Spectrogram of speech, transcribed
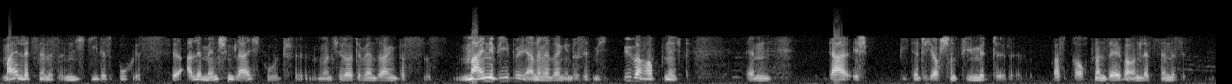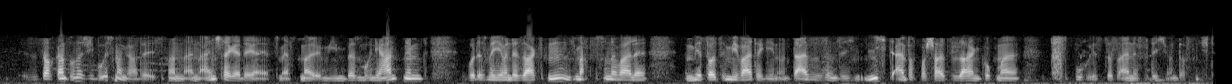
mein letzten Endes nicht jedes Buch ist für alle Menschen gleich gut. Manche Leute werden sagen, das ist meine Bibel, die anderen werden sagen, interessiert mich überhaupt nicht. Ähm, da spielt natürlich auch schon viel mit, äh, was braucht man selber und letzten Endes ist es auch ganz unterschiedlich, wo ist man gerade? Ist man ein Einsteiger, der zum ersten Mal irgendwie ein Börsenbuch in die Hand nimmt? Oder ist man jemand, der sagt, hm, ich mache das schon eine Weile, jetzt soll es irgendwie weitergehen? Und da ist es natürlich nicht einfach pauschal zu sagen, guck mal, das Buch ist das eine für dich und das nicht.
